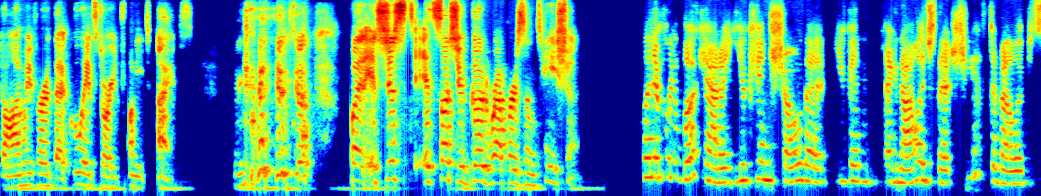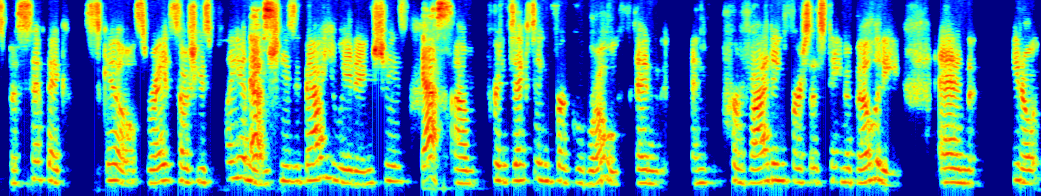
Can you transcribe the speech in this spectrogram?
Dawn, we've heard that Kool Aid story 20 times. but it's just, it's such a good representation. But if we look at it, you can show that you can acknowledge that she has developed specific skills, right? So she's planning, yes. she's evaluating, she's yes. um, predicting for growth and and providing for sustainability and you know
